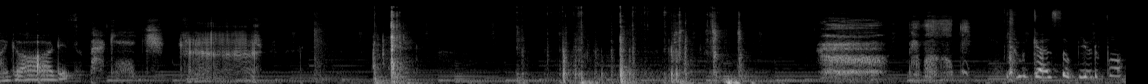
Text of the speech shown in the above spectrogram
my god, it's a package. oh my god, so beautiful.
